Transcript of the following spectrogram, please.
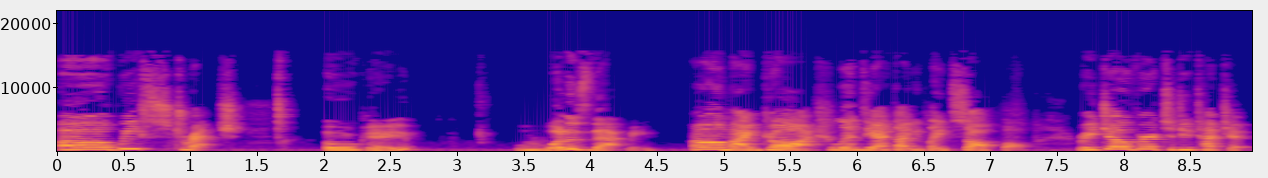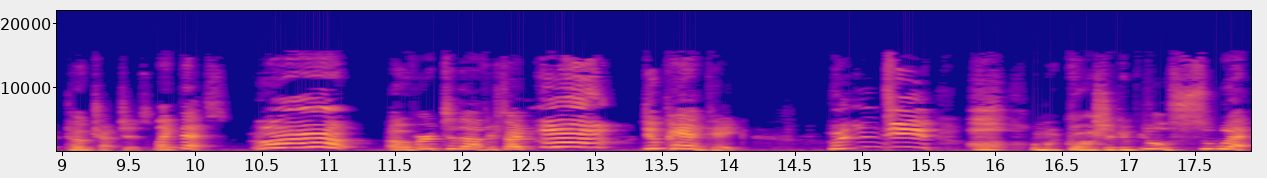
Uh, we stretch. Okay. What does that mean? Oh my gosh, Lindsey, I thought you played softball. Reach over to do touch it, toe touches, like this. Ah! Over to the other side. Ah! Do pancake. Oh, oh my gosh, I can feel the sweat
